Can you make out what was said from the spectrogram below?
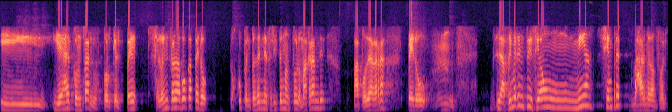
Y, es al contrario, porque el pez se lo entra en la boca, pero lo escupe. Entonces necesita un anzuelo más grande para poder agarrar. Pero mm, la primera intuición mía siempre bajarme de anzuelo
